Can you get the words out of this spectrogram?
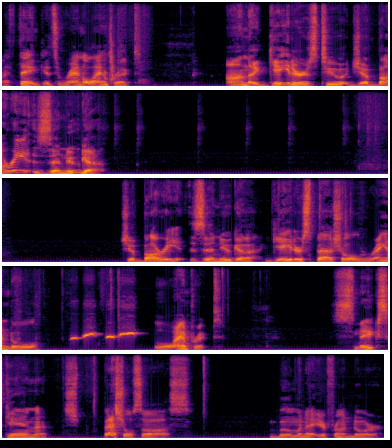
I think it's Randall Lamprecht on the Gators to Jabari Zuniga. Jabari Zuniga, Gator Special, Randall, Lamprecht, Snakeskin Special Sauce, booming at your front door.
